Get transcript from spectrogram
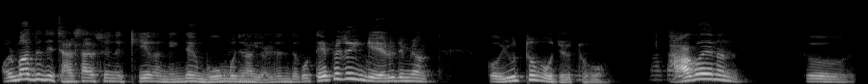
얼마든지 잘 살 수 있는 기회가 굉장히 무궁무진하게 음. 열린다고 대표적인 게 예를 들면 그 유튜브죠, 유튜브. 맞아요. 과거에는 그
